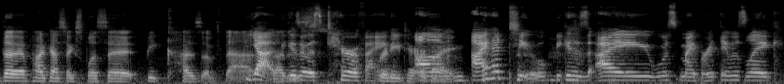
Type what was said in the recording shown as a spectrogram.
the podcast explicit because of that. Yeah, That because it was terrifying. pretty terrifying. Um, I had two because I was my birthday was like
